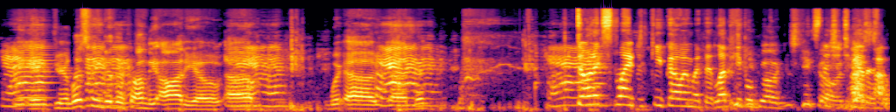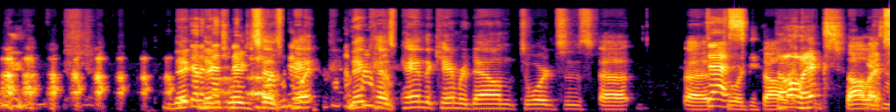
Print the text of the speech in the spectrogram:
if you're listening to this on the audio, um, we- uh, uh, Nick, Don't explain. Just keep going with it. Let people keep going. Just keep stitch going. it together. Nick, Nick imagine has pan, Nick has panned the camera down towards his uh, uh Desk. towards his Dalek. Daleks. Daleks.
